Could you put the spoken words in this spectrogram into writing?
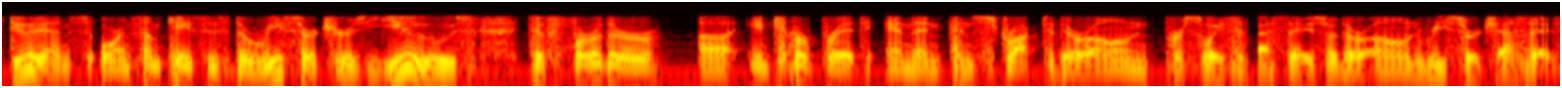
students, or in some cases the researchers, use to further uh, interpret and then construct their own persuasive essays or their own research essays.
